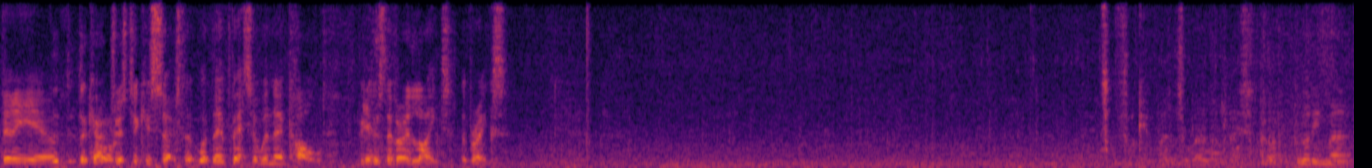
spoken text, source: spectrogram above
Very. Uh, The, the characteristic is such that what they're better when they're cold because Yes. they're very light. The brakes. Fucking wheels all over the place. Drive me bloody mad.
